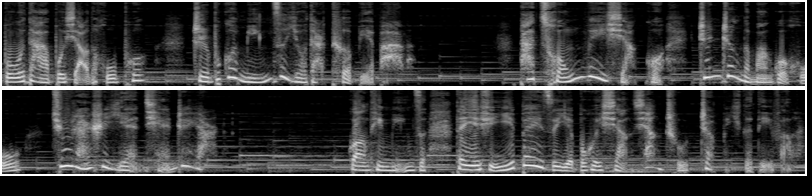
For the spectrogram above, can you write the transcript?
不大不小的湖泊，只不过名字有点特别罢了。他从未想过，真正的芒果湖居然是眼前这样的。光听名字，他也许一辈子也不会想象出这么一个地方来。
